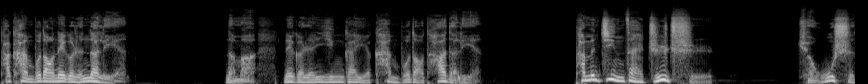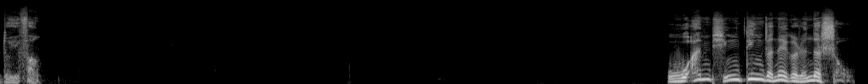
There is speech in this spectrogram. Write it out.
他看不到那个人的脸，那么那个人应该也看不到他的脸，他们近在咫尺，却无视对方。武安平盯着那个人的手，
